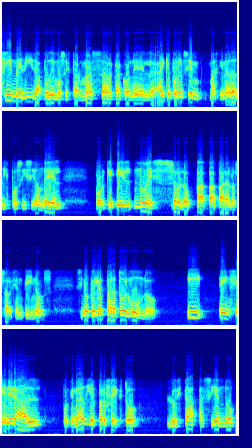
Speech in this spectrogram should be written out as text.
qué medida podemos estar más cerca con él. Hay que ponerse más que nada a disposición de él, porque él no es solo papa para los argentinos, sino que lo es para todo el mundo. Y en general, porque nadie es perfecto, lo está haciendo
